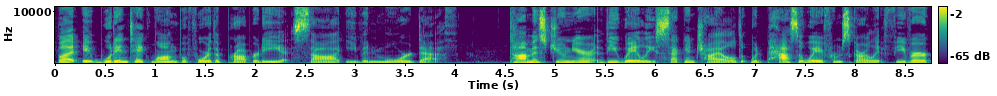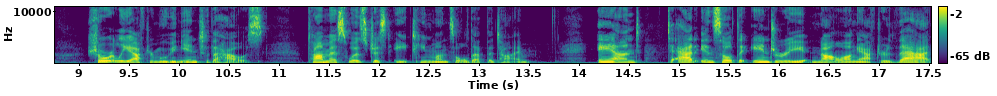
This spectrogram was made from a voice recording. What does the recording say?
But it wouldn't take long before the property saw even more death. Thomas Jr., the Whaley's second child, would pass away from scarlet fever shortly after moving into the house. Thomas was just 18 months old at the time. And to add insult to injury, not long after that,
